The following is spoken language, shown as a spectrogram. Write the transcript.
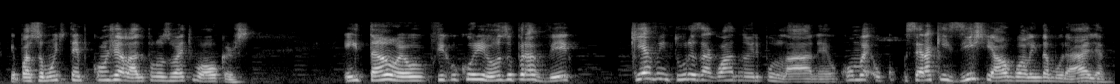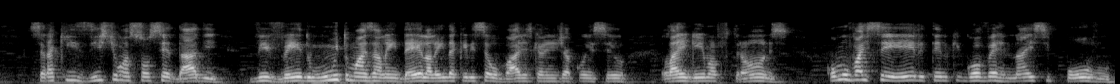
Porque passou muito tempo congelado pelos White Walkers. Então eu fico curioso para ver que aventuras aguardam ele por lá, né? Como é, será que existe algo além da muralha? Será que existe uma sociedade vivendo muito mais além dela, além daqueles selvagens que a gente já conheceu lá em Game of Thrones? Como vai ser ele tendo que governar esse povo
